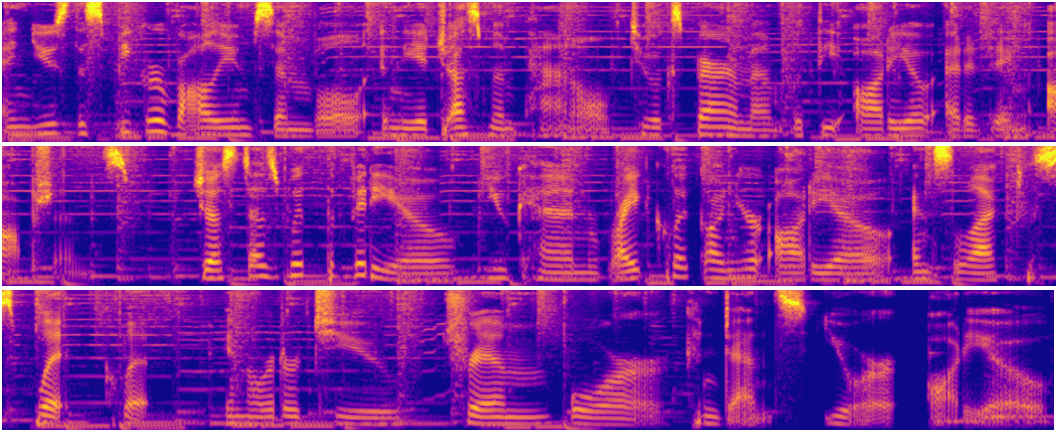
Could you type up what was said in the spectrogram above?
and use the speaker volume symbol in the adjustment panel to experiment with the audio editing options. Just as with the video, you can right-click on your audio and select Split Clip in order to trim or condense your audio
